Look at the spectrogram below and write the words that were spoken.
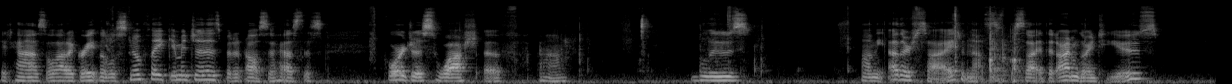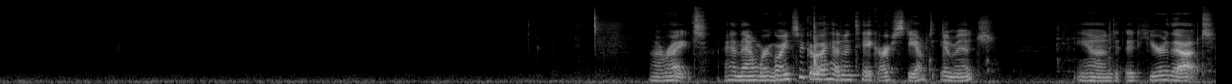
It has a lot of great little snowflake images, but it also has this gorgeous wash of um, blues on the other side, and that's the side that I'm going to use. All right, and then we're going to go ahead and take our stamped image and adhere that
